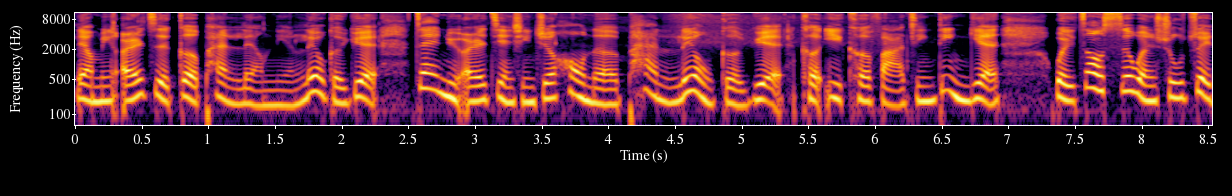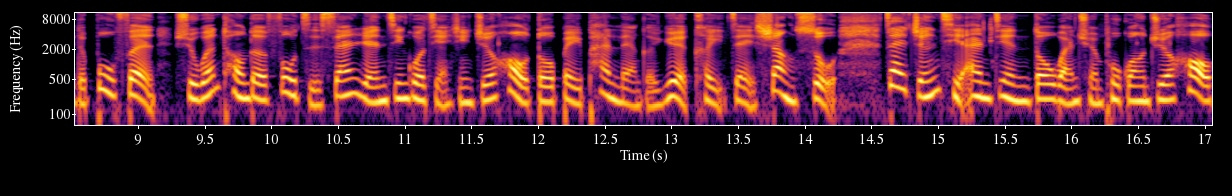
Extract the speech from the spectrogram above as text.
两名儿子各判两年六个月。在女儿减刑之后呢，判六个月，可一颗罚金定验。伪造私文书罪的部分，许文同的父子三人经过减刑之后，都被判两个月，可以再上诉。在整起案件都完全曝光之后，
